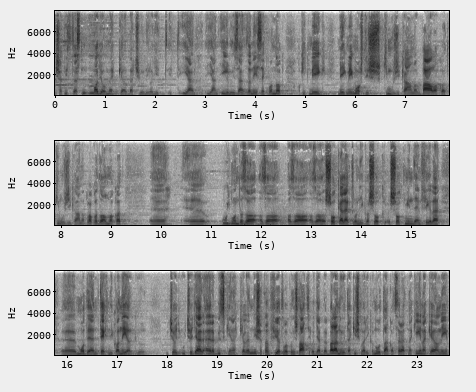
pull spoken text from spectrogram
és hát itt ezt nagyon meg kell becsülni, hogy itt, itt ilyen, ilyen élő zenészek vannak, akik még, még, még most is kimuzsikálnak bálakat, kimuzsikálnak lakodalmakat, úgymond az a, az, a, az, a, az a sok elektronika, sok, sok mindenféle modern technika nélkül. Úgyhogy, úgyhogy erre, erre büszkének kell lenni, és hát a fiatalokon is látszik, hogy ebbe belenőttek, ismerik a nótákat, szeretnek énekelni,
